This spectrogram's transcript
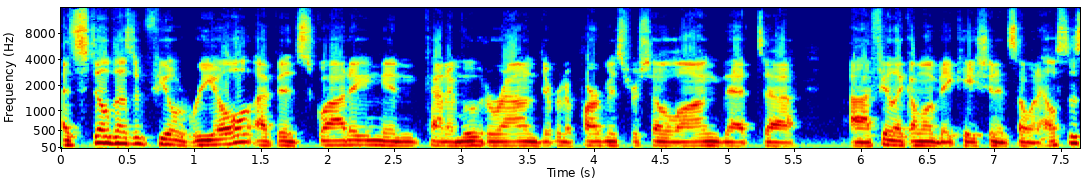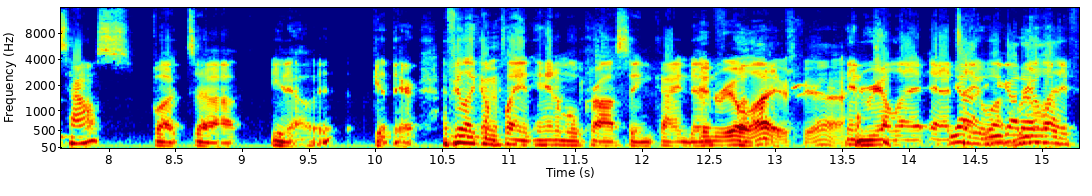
It still doesn't feel real. I've been squatting and kind of moving around different apartments for so long that uh, i feel like i'm on vacation in someone else's house but uh, you know get there. I feel like i'm playing animal crossing kind of in real life yeah. in real life and i yeah, tell you what you gotta, real like, life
